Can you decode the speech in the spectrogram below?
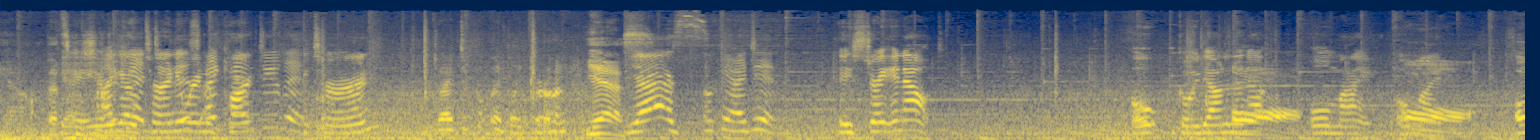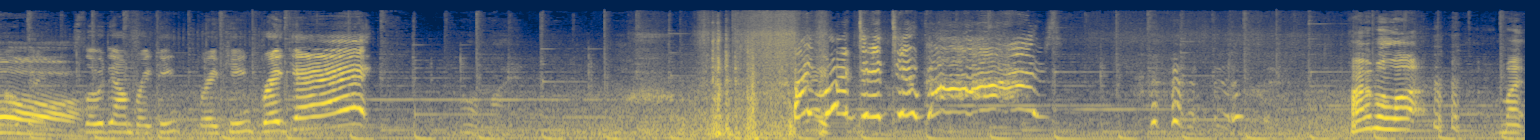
me out. That's Okay, because here I we go. can't do Turn this. I park. can't do this. Turn. Do I have to put my blinker on? Yes. Yes. Okay, I did. Okay, straighten out. Oh, going down in the nut. Oh. Oh my. Oh my. Oh. Oh. Okay, slow it down. Braking. Braking. Braking. Oh my. I parked it too, guys! I'm a lot. My.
